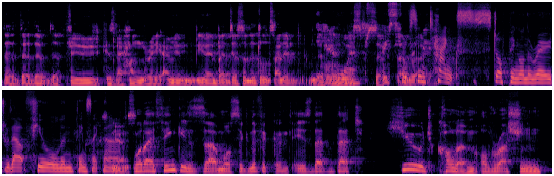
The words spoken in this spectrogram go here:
the, the, the food because they're hungry. I mean, you know, but just a little kind of little yeah, wisps yeah. We've, we've seen tanks stopping on the road without fuel and things like that. Yes. What I think is uh, more significant is that that huge column of Russian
